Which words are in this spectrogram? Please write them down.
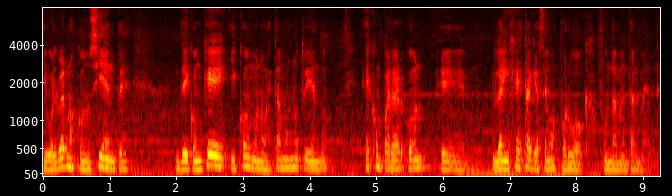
y volvernos conscientes de con qué y cómo nos estamos nutriendo es comparar con eh, la ingesta que hacemos por boca, fundamentalmente.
